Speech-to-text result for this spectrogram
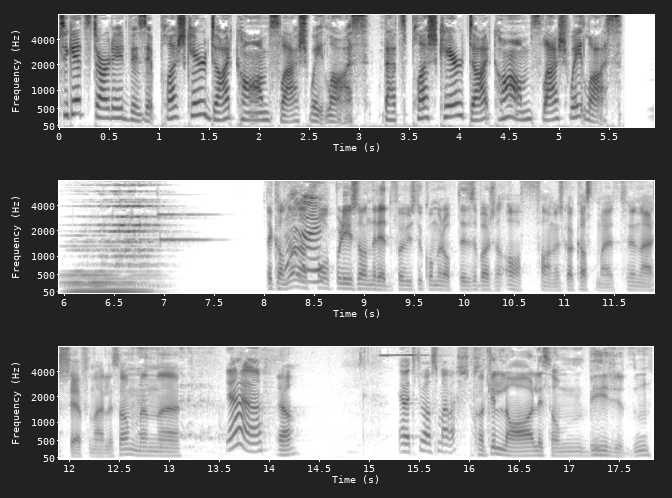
To get started, visit plushcare.com slash weight loss. That's plushcare.com slash weight loss. Det kan jo hende at folk blir sånn redd for hvis du kommer opp til dem så bare sånn Å, faen, hun skal kaste meg ut. Hun er sjefen her, liksom. Men eh, Ja, ja. Jeg vet ikke hva som er verst. Du kan ikke la liksom byrden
